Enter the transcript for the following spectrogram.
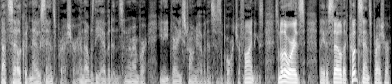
that cell could now sense pressure. And that was the evidence. And remember, you need very strong evidence to support your findings. So in other words, they had a cell that could sense pressure.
